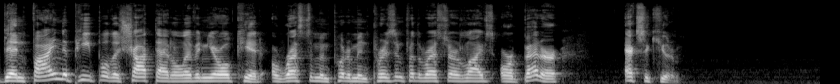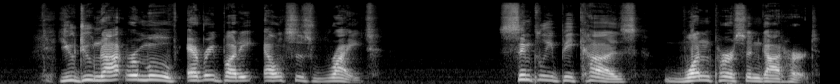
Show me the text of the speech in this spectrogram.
Then find the people that shot that 11 year old kid, arrest them, and put them in prison for the rest of their lives, or better, execute them. You do not remove everybody else's right simply because one person got hurt.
